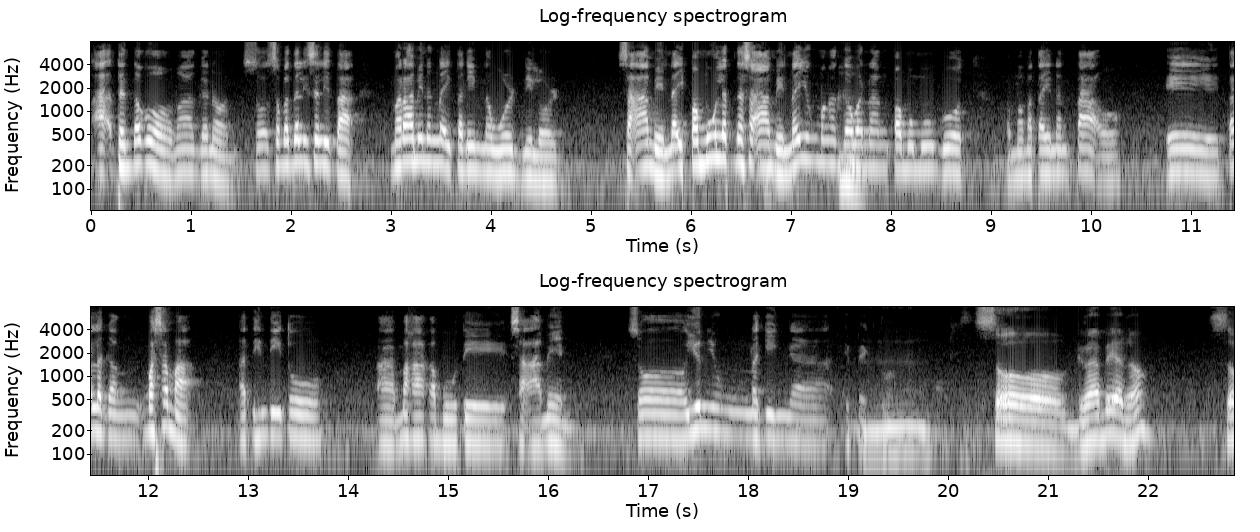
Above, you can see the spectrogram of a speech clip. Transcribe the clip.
attend ako, mga ganon. So, sa madaling salita, marami nang naitanim na word ni Lord sa amin, na ipamulat na sa amin na yung mga gawa ng pamumugot, pamamatay ng tao, eh talagang masama at hindi ito ah, makakabuti sa amin. So, yun yung naging ah, epekto. Mm. So, grabe ano? So,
